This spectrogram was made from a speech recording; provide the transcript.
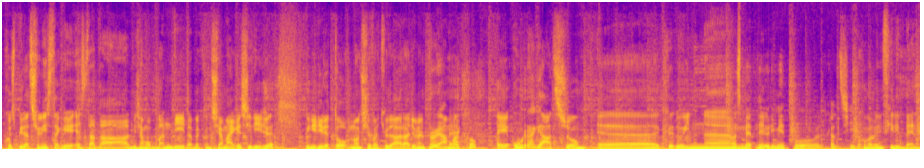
cospirazionista che è stata, diciamo, bandita perché non sia mai che si dice. Quindi, diretto, non ci fa chiudere la radio nel programma. Ecco. È un ragazzo, eh, credo in. eh, Aspetta, nel- io rimetto il calzino. Come lo infili bene?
